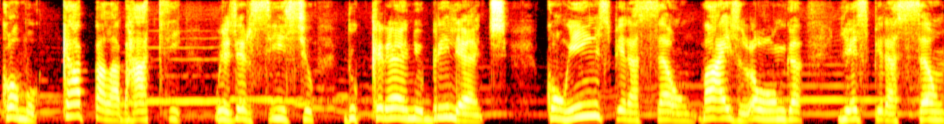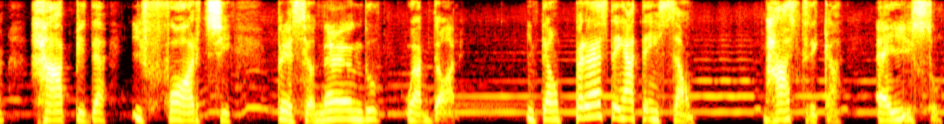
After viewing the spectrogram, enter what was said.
como Kapalabhati, o exercício do crânio brilhante, com inspiração mais longa e expiração rápida e forte, pressionando o abdômen. Então prestem atenção. Bástrica é isso.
